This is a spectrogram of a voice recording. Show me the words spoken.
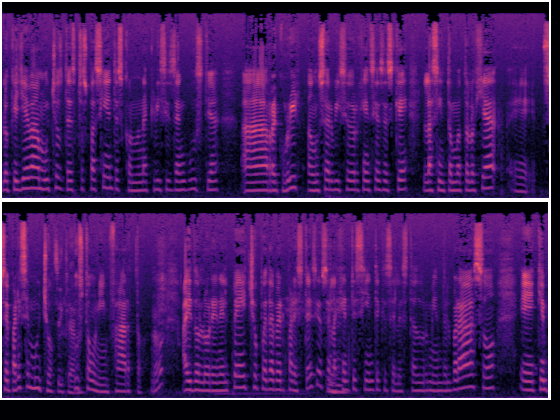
lo que lleva a muchos de estos pacientes con una crisis de angustia a recurrir a un servicio de urgencias es que la sintomatología eh, se parece mucho, justo a un infarto, ¿no? Hay dolor en el pecho, puede haber parestesia, o sea, la gente siente que se le está durmiendo el brazo, eh, que em,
